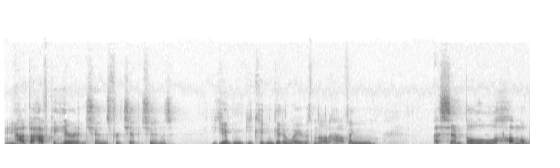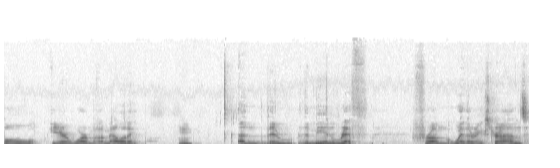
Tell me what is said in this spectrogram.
mm. you had to have coherent tunes for chip tunes. You yep. couldn't you couldn't get away with not having a simple hummable earworm of a melody. Mm. And the the main riff from Withering Strands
